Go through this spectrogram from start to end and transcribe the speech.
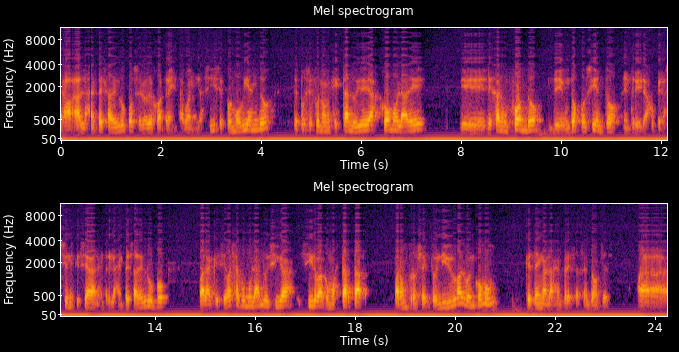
a, las empresas del grupo se lo dejo a 30. Bueno, y así se fue moviendo, después se fueron gestando ideas como la de eh, dejar un fondo de un 2% entre las operaciones que se hagan entre las empresas del grupo para que se vaya acumulando y siga, sirva como startup para un proyecto individual o en común que tengan las empresas. Entonces, ah,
